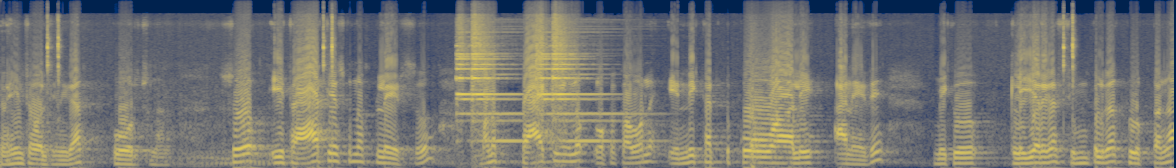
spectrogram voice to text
గ్రహించవలసిందిగా కోరుచున్నాను. సో ఈ తయారు చేసుకున్న ప్లేట్స్ మన ప్యాకింగ్లో ఒక కవర్లో ఎన్ని కట్టుకోవాలి అనేది మీకు క్లియర్గా సింపుల్గా క్లుప్తంగా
